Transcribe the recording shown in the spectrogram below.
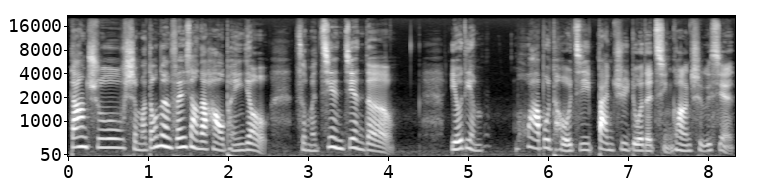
当初什么都能分享的好朋友，怎么渐渐的有点话不投机半句多的情况出现？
